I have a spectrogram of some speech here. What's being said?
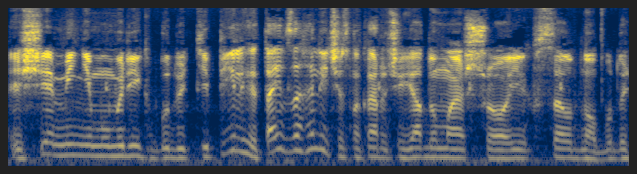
І ще мінімум рік будуть ті пільги. Та й взагалі, чесно кажучи, я думаю, що їх все одно будуть.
